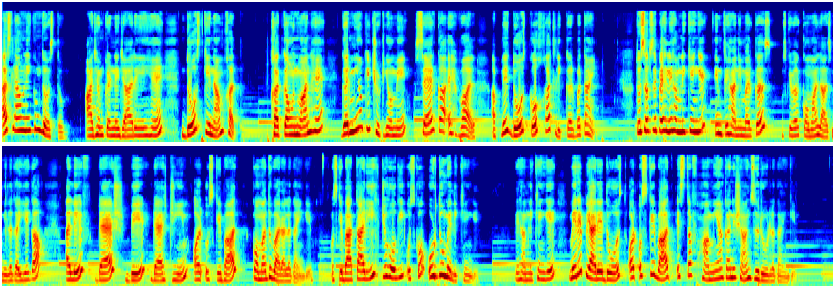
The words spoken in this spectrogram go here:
अस्सलाम वालेकुम दोस्तों। आज हम करने जा रहे हैं दोस्त के नाम खत। खत का उन्वान है, गर्मियों की छुट्टियों में सैर का अहवाल अपने दोस्त को खत लिखकर बताएँ। तो सबसे पहले हम लिखेंगे इम्तिहानी मरकज, उसके बाद कौमा लाजमी लगाइएगा, अलिफ डैश, बे डैश जीम, और उसके बाद कौमा दोबारा लगाएँगे। उसके बाद तारीख जो होगी उसको उर्दू में लिखेंगे। फिर हम लिखेंगे, मेरे प्यारे दोस्त और उसके बाद इस्तफहामिया का निशान ज़रूर लगाएँगे।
